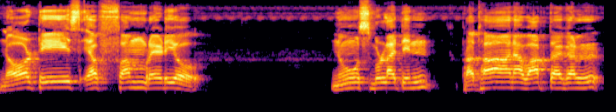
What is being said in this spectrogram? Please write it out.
Notice F M radio. News bulletin പ്രധാന വാർത്തകൾ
